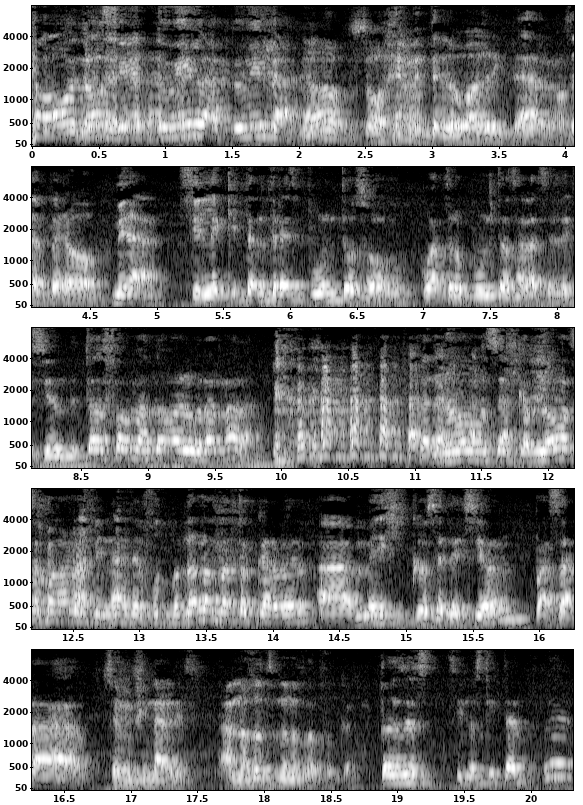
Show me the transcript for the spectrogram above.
No, no sé, tú dila, tú dila. No, pues obviamente lo va a gritar, o sea, pero mira, si le quitan tres puntos o cuatro puntos a la selección, de todas formas no va a lograr nada. O sea, no, vamos a, no vamos a jugar una final de fútbol, no nos va a tocar ver a México selección pasar a semifinales, a nosotros no nos va a tocar. Entonces, si nos quitan, eh,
